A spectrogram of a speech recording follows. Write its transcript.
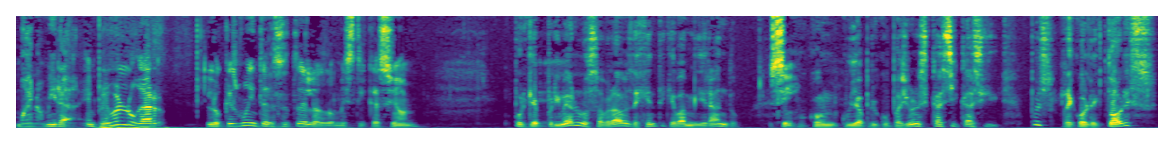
Bueno, mira, en primer lugar, lo que es muy interesante de la domesticación porque primero nos hablabas de gente que va migrando, sí. con cuya preocupación es casi, casi, pues, recolectores,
